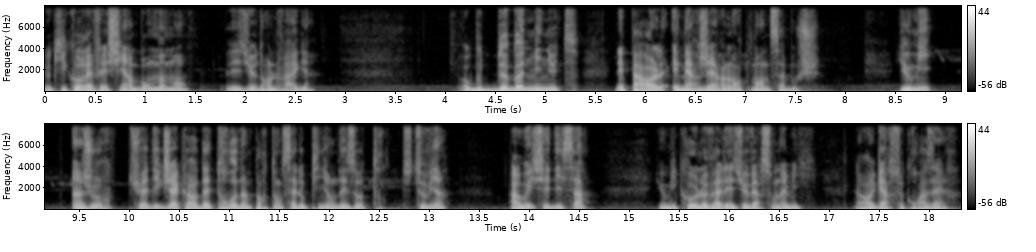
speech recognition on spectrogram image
Yukiko réfléchit un bon moment, les yeux dans le vague. Au bout de deux bonnes minutes, les paroles émergèrent lentement de sa bouche. Yumi, un jour, tu as dit que j'accordais trop d'importance à l'opinion des autres. Tu te souviens? Ah oui, j'ai dit ça Yumiko leva les yeux vers son ami. Leurs regards se croisèrent.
